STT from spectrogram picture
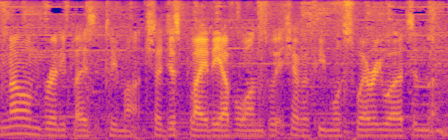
No one really plays it too much. They just play the other ones which have a few more sweary words in them.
